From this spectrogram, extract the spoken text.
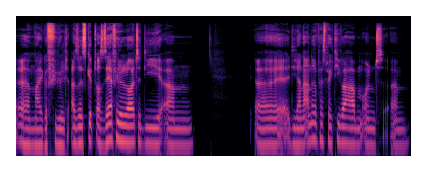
äh, mal gefühlt. Also es gibt auch sehr viele Leute, die, ähm, äh, die da eine andere Perspektive haben und ähm,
